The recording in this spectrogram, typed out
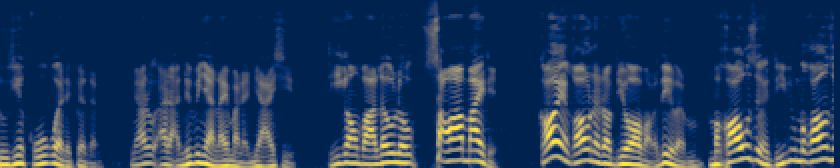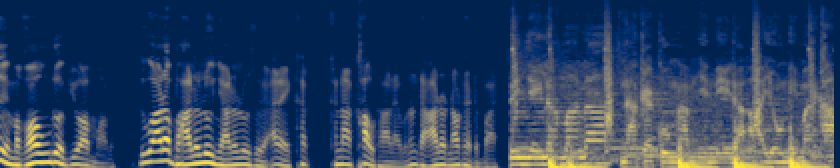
လူချင်းကိုးကွယ်တဲ့ပြဿနာခင်ဗျားတို့အဲ့ဒါအနုပညာလိုင်းမှာလည်းအများကြီးရှိတယ်ဒီကောင်ဘာလို့လို့စောင်းအားမိုက်တယ်ကောင်းရင်ကောင်းတယ်တော့ပြောရမှာပဲသိတယ်ဗျမကောင်းဆိုရင်ဒီလူမကောင်းဆိုရင်မကောင်းဘူးတော့ပြောရမှာပဲ तू ကတော့ဘာလို့လို့ညာလို့လို့ဆိုရင်အဲ့ဒါခခဏခောက်ထားလိုက်ပါနော်ဒါကတော့နောက်ထပ်တစ်ပိုင်းပင်ငိမ့်လာမလားနာကကိုငါမြင်နေတာအာယုံနေမှာတစ်ခါ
